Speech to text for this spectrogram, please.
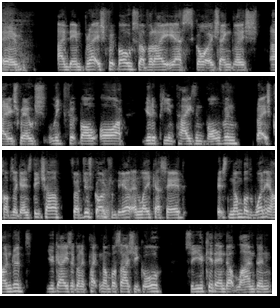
Um, and then British football, so a variety of Scottish, English, Irish, Welsh, league football, or European ties involving British clubs against each other. So I've just gone mm-hmm. from there, and like I said, it's numbered 1 to 100. You guys are going to pick numbers as you go. So you could end up landing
